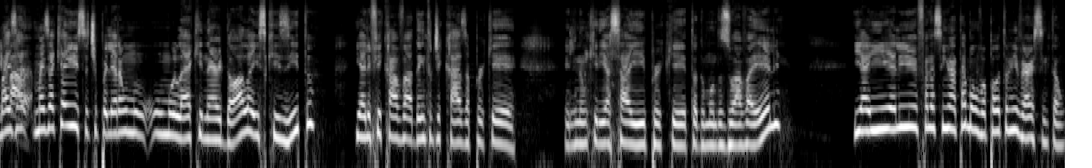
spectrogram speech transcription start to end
Mas é, mas é que é isso, tipo, ele era um, um moleque nerdola, esquisito, e aí ele ficava dentro de casa porque ele não queria sair porque todo mundo zoava ele. E aí ele falou assim: ah, tá bom, vou pra outro universo então.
